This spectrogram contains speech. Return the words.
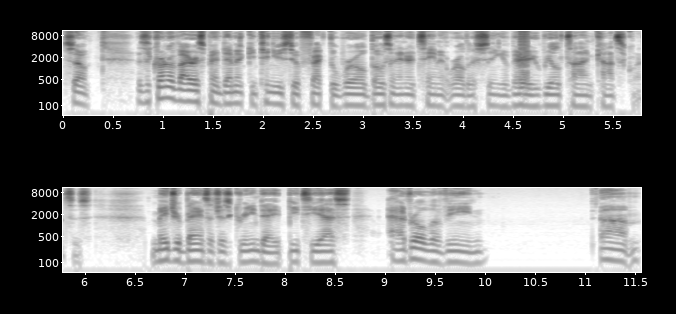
so, as the coronavirus pandemic continues to affect the world, those in the entertainment world are seeing very real time consequences. Major bands such as Green Day, BTS, Avril Lavigne. Um,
